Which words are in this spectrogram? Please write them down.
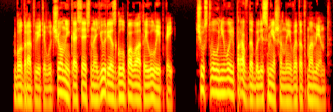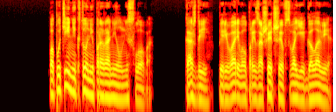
— бодро ответил ученый, косясь на Юрия с глуповатой улыбкой. Чувства у него и правда были смешанные в этот момент. По пути никто не проронил ни слова. Каждый переваривал произошедшее в своей голове.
